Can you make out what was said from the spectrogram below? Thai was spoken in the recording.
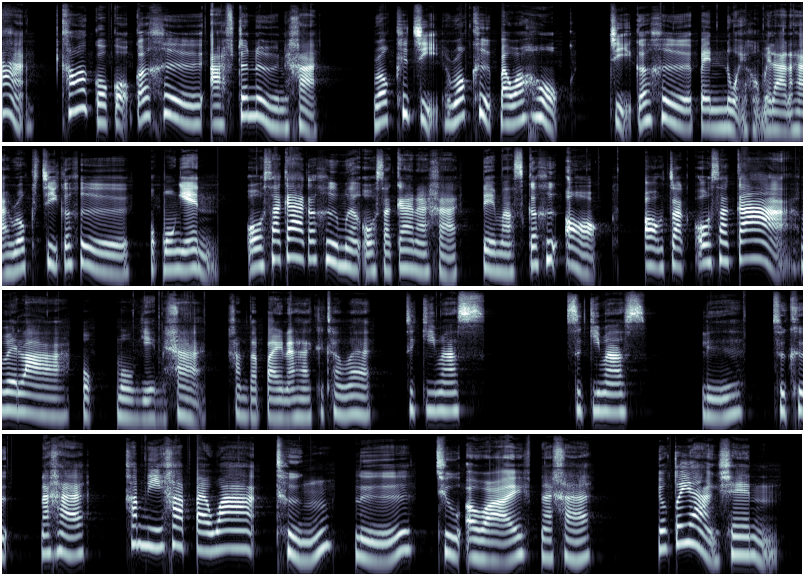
คำว่าโกโกก็คือ afternoon ค่ะ6時 六 แปลว่าหก 時 ก็คือเป็นหน่วยของเวลานะคะโรคุจิก็คือหกโมงเย็นโอซาก้าก็คือเมืองโอซาก้านะคะ出ます ก็คือออก ออกจากโอซาก้าเวลา6โมงเย็นค่ะคำต่อไปนะคะ คือคำว่า 着きます着きます หรือ 着く นะคะคำนี้ค่ะแปลว่า ถึง หรือ to arrive นะคะ ยกตัวอย่างเช่น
